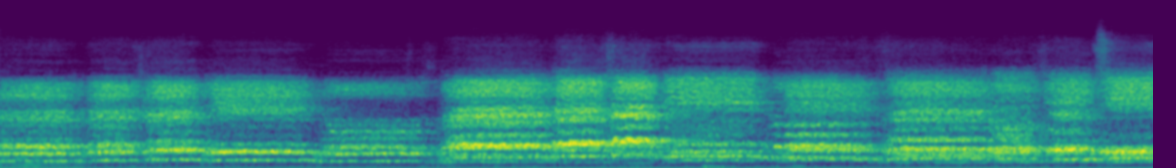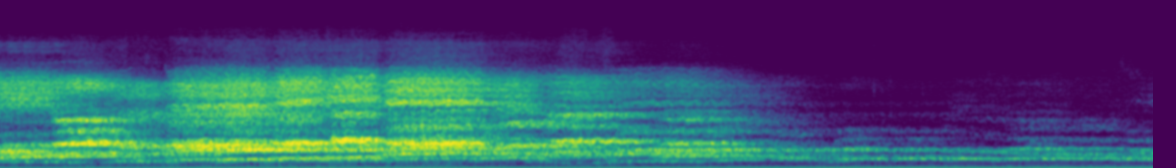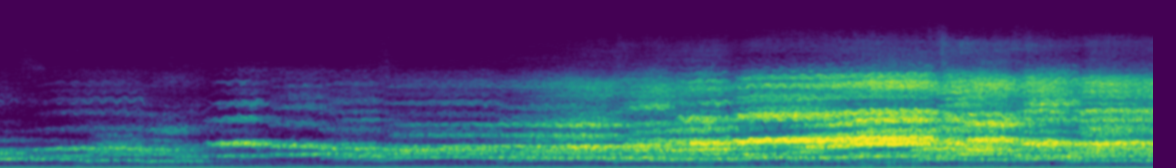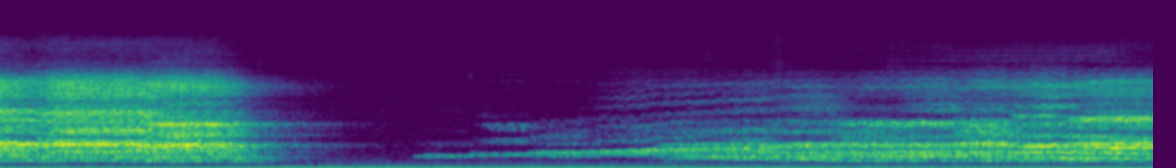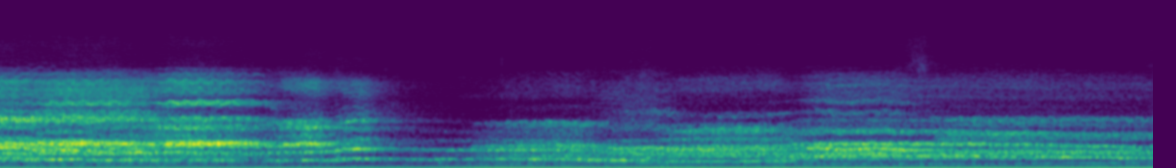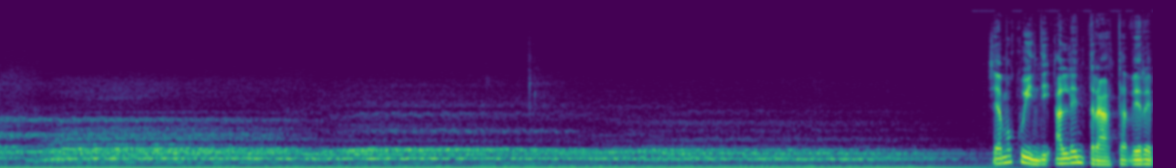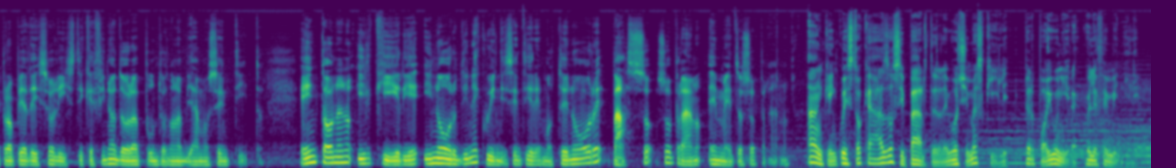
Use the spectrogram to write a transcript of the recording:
Siamo quindi all'entrata vera e propria dei solisti che fino ad ora appunto non abbiamo sentito e intonano il Kyrie in ordine, quindi sentiremo tenore, basso, soprano e mezzo soprano. Anche in questo caso si parte dalle voci maschili per poi unire quelle femminili.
